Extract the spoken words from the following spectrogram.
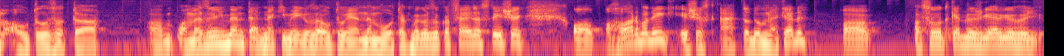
autózott a a, a mezőnyben, tehát neki még az autóján nem voltak meg azok a fejlesztések. A, a harmadik, és ezt átadom neked, a, a szót, kedves Gergő, hogy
